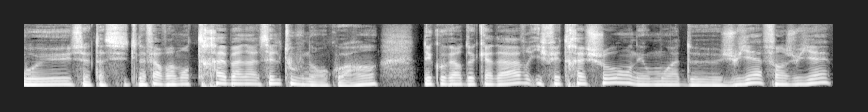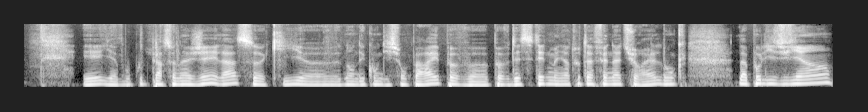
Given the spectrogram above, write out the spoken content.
Oui, c'est une affaire vraiment très banale. C'est le tout venant, quoi. Hein. Découverte de cadavres. Il fait très chaud. On est au mois de juillet, fin juillet, et il y a beaucoup de personnes âgées, hélas, qui, euh, dans des conditions pareilles, peuvent euh, peuvent décéder de manière tout à fait naturelle. Donc, la police vient.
